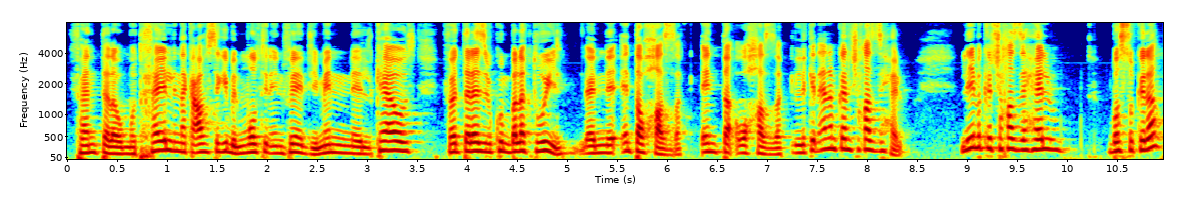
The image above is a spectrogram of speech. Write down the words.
فانت لو متخيل انك عاوز تجيب ال molten infinity من ال cows فانت لازم يكون بالك طويل لأن انت وحظك انت وحظك. لكن أنا ما كانش حظي حلو. ليه ما كانش حظي حلو؟ بصوا كده.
